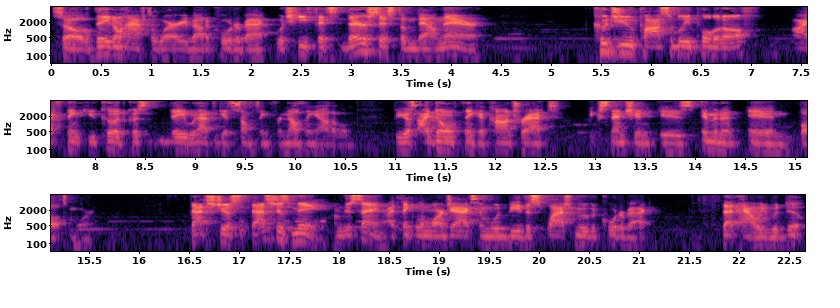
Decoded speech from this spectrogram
So they don't have to worry about a quarterback, which he fits their system down there. Could you possibly pull it off? I think you could because they would have to get something for nothing out of him. Because I don't think a contract extension is imminent in Baltimore. That's just that's just me. I'm just saying. I think Lamar Jackson would be the splash move at quarterback that Howie would do.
